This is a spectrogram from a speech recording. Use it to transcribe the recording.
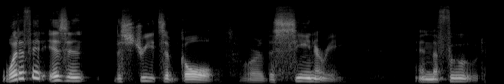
What if it isn't the streets of gold or the scenery and the food?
